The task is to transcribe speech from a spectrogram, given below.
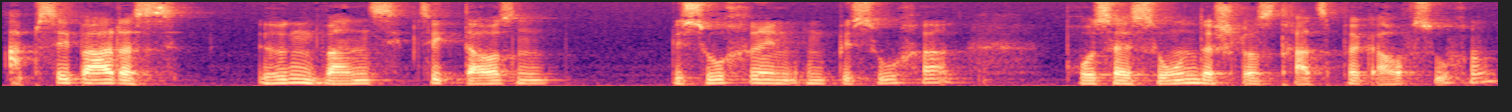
absehbar, dass irgendwann 70.000 Besucherinnen und Besucher pro Saison das Schloss Tratzberg aufsuchen?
